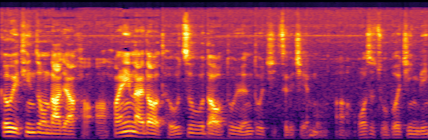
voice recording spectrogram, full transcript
各位听众，大家好啊！欢迎来到《投资悟道，渡人渡己》这个节目啊！我是主播金兵。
